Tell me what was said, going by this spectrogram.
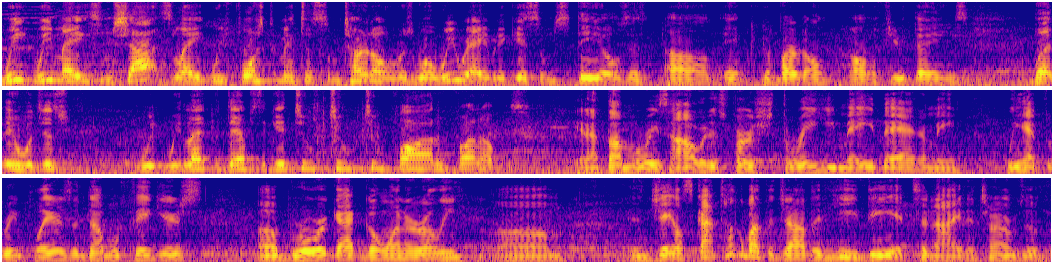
we, we made some shots late. We forced them into some turnovers where we were able to get some steals and, um, and convert on, on a few things. But it was just we, we let the deficit get too too too far out in front of us. And I thought Maurice Howard, his first three, he made that. I mean, we had three players at double figures. Uh, Brewer got going early. Um, and Jale Scott, talk about the job that he did tonight in terms of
